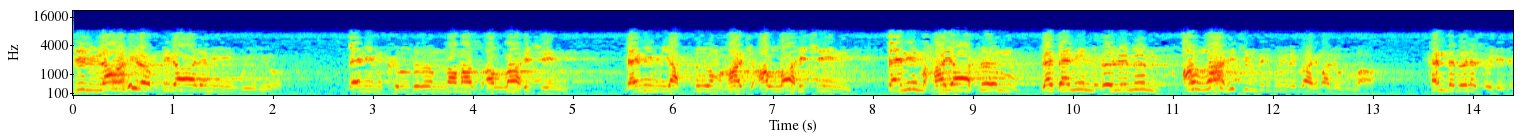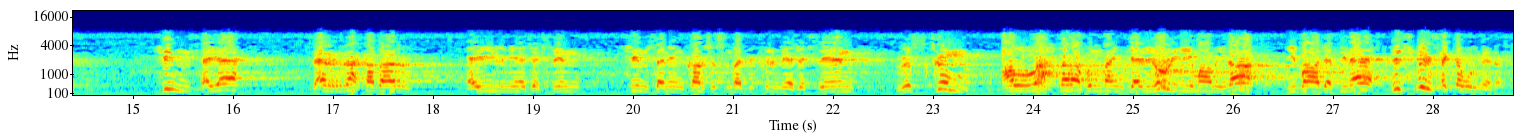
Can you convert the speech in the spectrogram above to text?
lillahi rabbil alemin buyuruyor. Benim kıldığım namaz Allah için, benim yaptığım hac Allah için, benim hayatım ve benim ölümüm Allah içindir buyuruyor İbrahim Halilullah. Hem de böyle söyleyeceksin. Kimseye zerre kadar eğilmeyeceksin, kimsenin karşısında bükülmeyeceksin, rızkım Allah tarafından geliyor imanıyla, ibadetine hiçbir sekte vurmayacaksın.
